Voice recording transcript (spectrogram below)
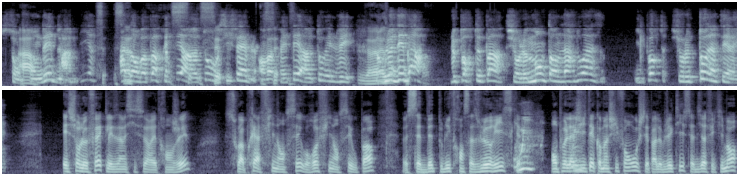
sont ah. fondés de ah. dire ah ben on va pas prêter à un taux aussi faible, on va prêter à un taux élevé. Donc le débat ne porte pas sur le montant de l'ardoise, il porte sur le taux d'intérêt. Et sur le fait que les investisseurs étrangers soient prêts à financer ou refinancer ou pas euh, cette dette publique française. Le risque, on peut l'agiter comme un chiffon rouge, ce n'est pas l'objectif, c'est à dire effectivement,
